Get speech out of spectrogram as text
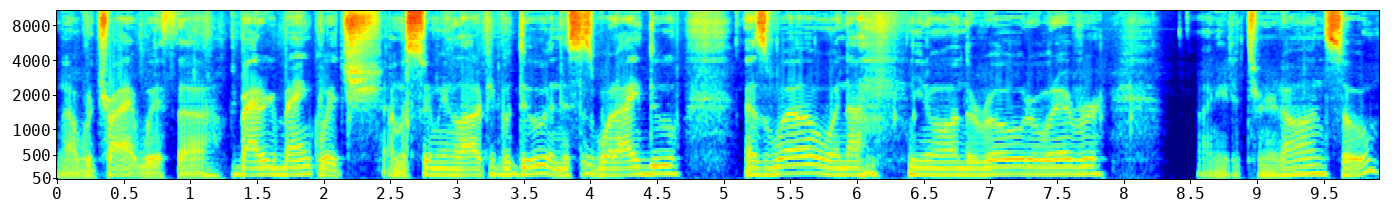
now we'll try it with a battery bank, which I'm assuming a lot of people do. And this is what I do as well when I'm, you know, on the road or whatever. I need to turn it on. So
